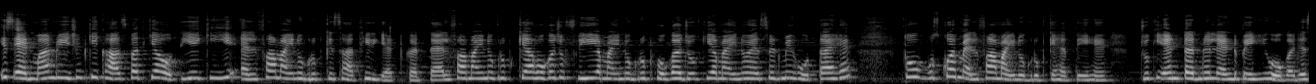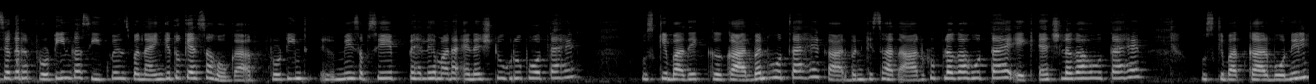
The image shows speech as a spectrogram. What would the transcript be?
इस एडमान रिएजेंट की खास बात क्या होती है कि ये अल्फ़ा अमाइनो ग्रुप के साथ ही रिएक्ट करता है। अल्फ़ा अमाइनो ग्रुप क्या होगा? जो फ्री अमाइनो ग्रुप होगा, जो कि अमाइनो एसिड में होता है तो उसको हम अल्फ़ा अमाइनो ग्रुप कहते हैं, जो कि एंड टर्मिनल एंड पे ही होगा। जैसे अगर हम प्रोटीन का सीक्वेंस बनाएँगे तो कैसा होगा? प्रोटीन में सबसे पहले हमारा एन ग्रुप होता है। उसके बाद एक कार्बन होता है, कार्बन के साथ आर ग्रुप लगा होता है, एक एच लगा होता है, उसके बाद कार्बोनिल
